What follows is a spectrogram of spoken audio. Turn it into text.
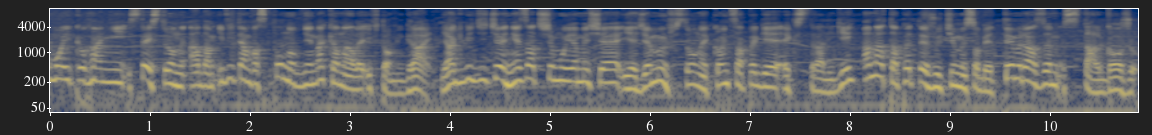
moi kochani, z tej strony Adam i witam was ponownie na kanale i w Tomi Graj. Jak widzicie, nie zatrzymujemy się, jedziemy już w stronę końca PGE Ekstraligi, a na tapetę rzucimy sobie tym razem Stal Gorzów.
